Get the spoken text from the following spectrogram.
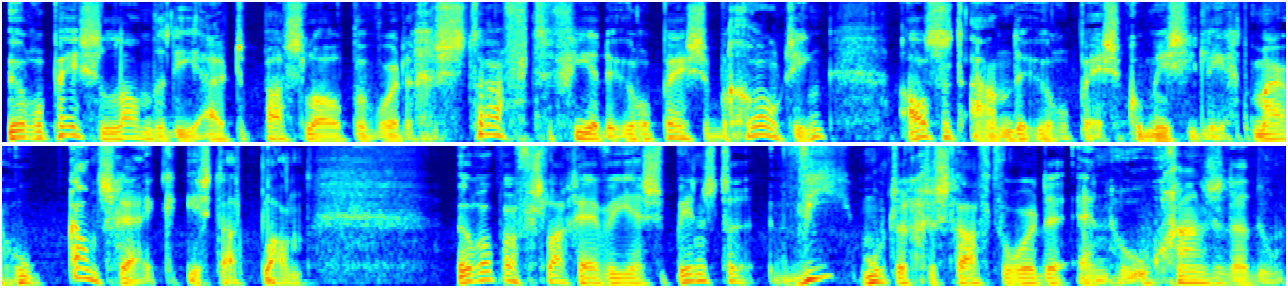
Europese landen die uit de pas lopen worden gestraft via de Europese begroting als het aan de Europese Commissie ligt. Maar hoe kansrijk is dat plan? Europa-verslaggever Jesse Pinster. Wie moet er gestraft worden en hoe gaan ze dat doen?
